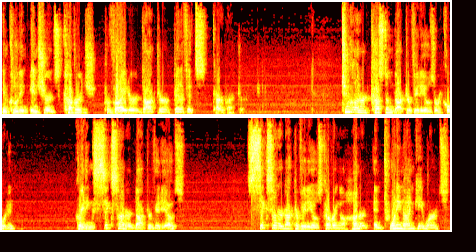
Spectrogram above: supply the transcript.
including insurance coverage, provider, doctor, benefits, chiropractor. 200 custom doctor videos are recorded, creating 600 doctor videos, 600 doctor videos covering 129 keywords,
